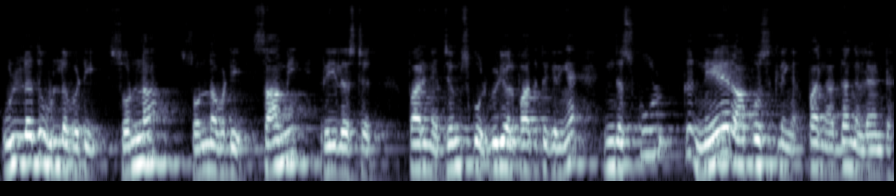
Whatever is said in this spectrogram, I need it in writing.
உள்ளது உள்ளபடி. சொன்னா சொன்னபடி. சாமி ரியல் எஸ்டேட் பாருங்கள் ஜெம் ஸ்கூல் வீடியோவில் பார்த்துட்டு இருக்கிறீங்க இந்த ஸ்கூலுக்கு நேர் ஆப்போசிட்லிங்க பாருங்கள் அதாங்க லேண்டு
